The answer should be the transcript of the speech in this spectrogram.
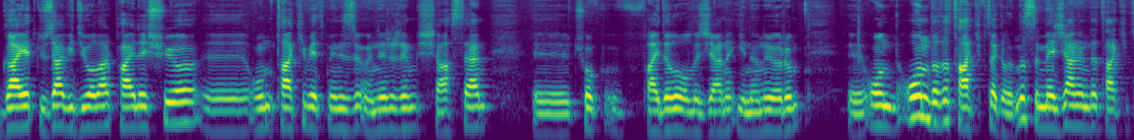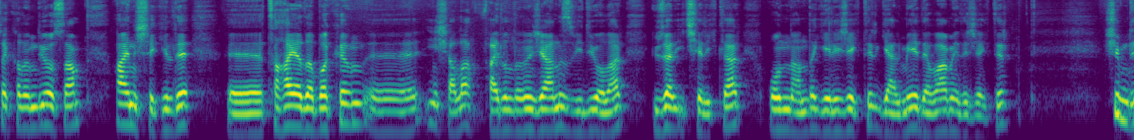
gayet güzel videolar paylaşıyor. E, onu takip etmenizi öneririm. Şahsen e, çok faydalı olacağına inanıyorum. E, on, onda da takipte kalın. Nasıl Meccanen'de takipte kalın diyorsam aynı şekilde e, Taha'ya da bakın. E, inşallah faydalanacağınız videolar, güzel içerikler ondan da gelecektir. Gelmeye devam edecektir. Şimdi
